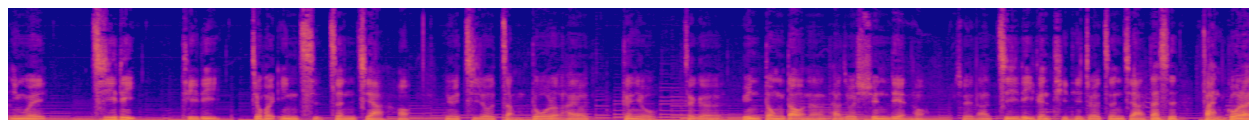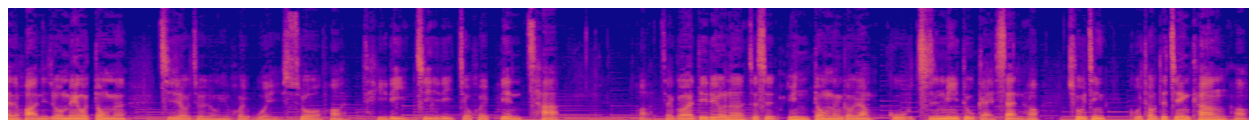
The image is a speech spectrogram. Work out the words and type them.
因为肌力、体力就会因此增加哈，因为肌肉长多了，还有更有这个运动到呢，它就训练哈，所以它肌力跟体力就会增加。但是反过来的话，你如果没有动呢，肌肉就容易会萎缩哈，体力、肌力就会变差。好，再过来第六呢，就是运动能够让骨质密度改善哈，促进骨头的健康哈。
